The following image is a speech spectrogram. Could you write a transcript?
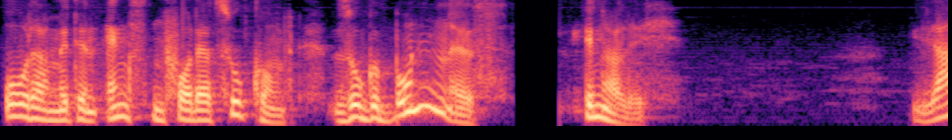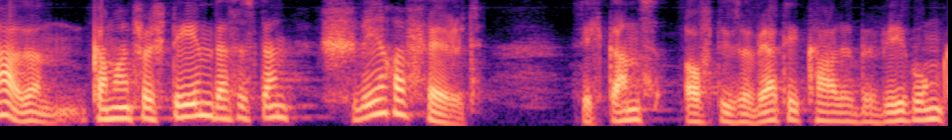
oder mit den Ängsten vor der Zukunft, so gebunden ist, innerlich, ja, dann kann man verstehen, dass es dann schwerer fällt, sich ganz auf diese vertikale Bewegung,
